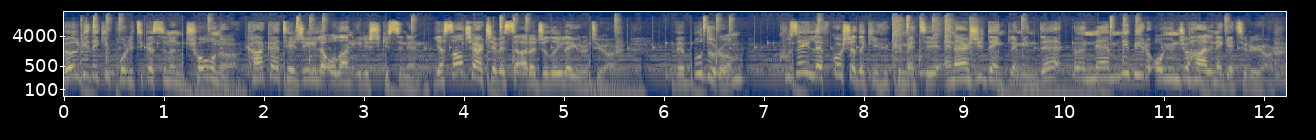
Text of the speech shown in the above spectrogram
bölgedeki politikasının çoğunu KKTC ile olan ilişkisinin yasal çerçevesi aracılığıyla yürütüyor. Ve bu durum, Kuzey Lefkoşa'daki hükümeti enerji denkleminde önemli bir oyuncu haline getiriyor.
